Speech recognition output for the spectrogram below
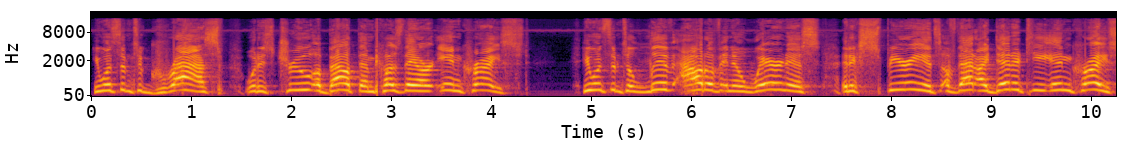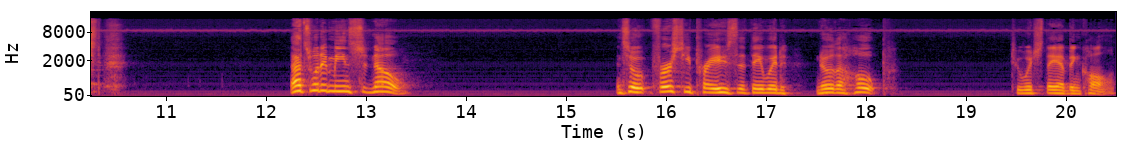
He wants them to grasp what is true about them because they are in Christ. He wants them to live out of an awareness, an experience of that identity in Christ. That's what it means to know. And so, first, he prays that they would know the hope to which they have been called.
